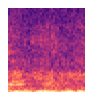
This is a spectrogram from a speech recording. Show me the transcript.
Deu.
